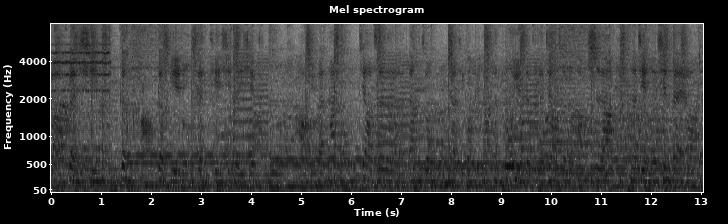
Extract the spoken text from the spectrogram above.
呃更新、更好、更便利、更贴心的一些服务啊。举凡他从轿车的当中，我们要提供给他很多元的这个轿车的方式啊，那结合现在啊更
